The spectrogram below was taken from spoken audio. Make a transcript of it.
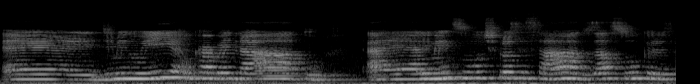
é, diminuir o carboidrato, é, alimentos multiprocessados, açúcares,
